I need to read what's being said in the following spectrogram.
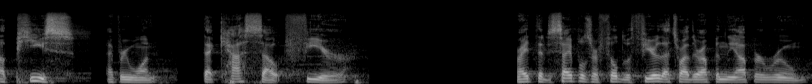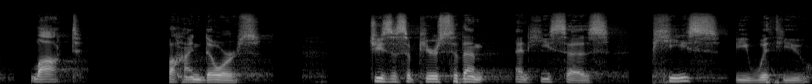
A peace, everyone, that casts out fear right? The disciples are filled with fear. That's why they're up in the upper room, locked behind doors. Jesus appears to them and he says, Peace be with you,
